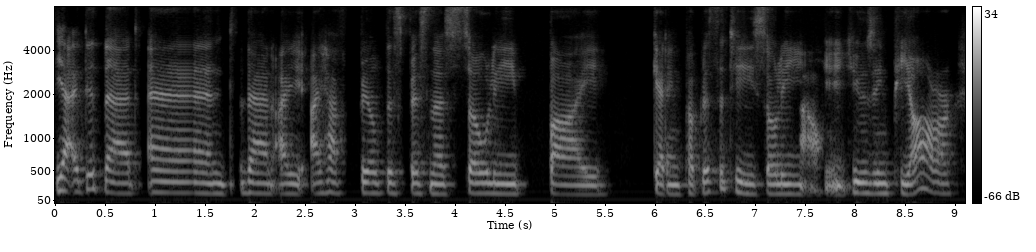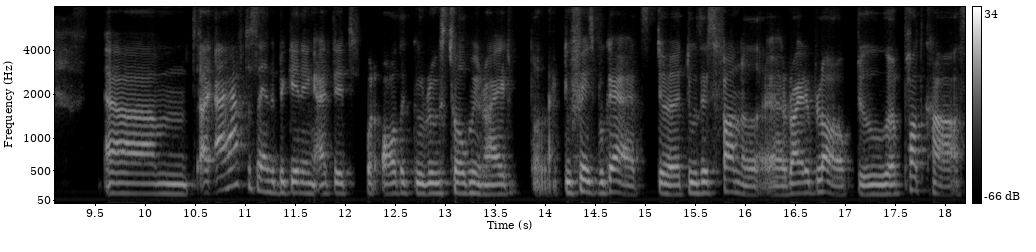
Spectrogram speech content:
yeah, I did that, and then I I have built this business solely by getting publicity, solely wow. using PR um, I, I, have to say in the beginning, I did what all the gurus told me, right? Like do Facebook ads, do, do this funnel, uh, write a blog, do a podcast,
